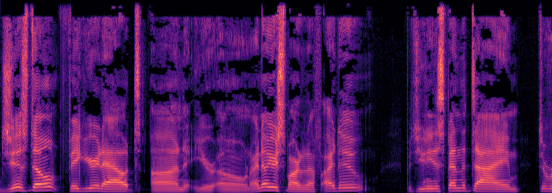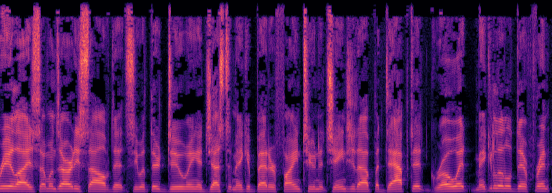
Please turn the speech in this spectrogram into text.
Just don't figure it out on your own. I know you're smart enough. I do. But you need to spend the time to realize someone's already solved it, see what they're doing, adjust it, make it better, fine tune it, change it up, adapt it, grow it, make it a little different,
